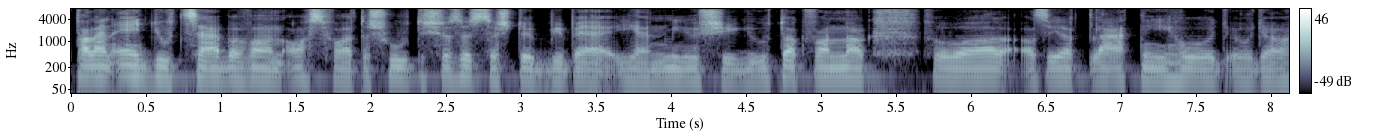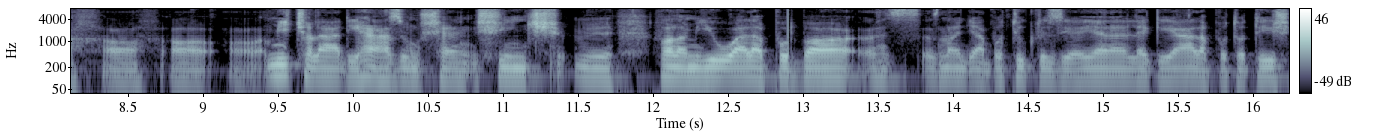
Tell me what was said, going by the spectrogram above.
talán egy utcában van aszfaltos út, és az összes többibe ilyen minőségi utak vannak, szóval azért látni, hogy, hogy a, a, a, a mi családi házunk sem, sincs valami jó állapotban, ez, ez nagyjából tükrözi a jelenlegi állapotot is,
